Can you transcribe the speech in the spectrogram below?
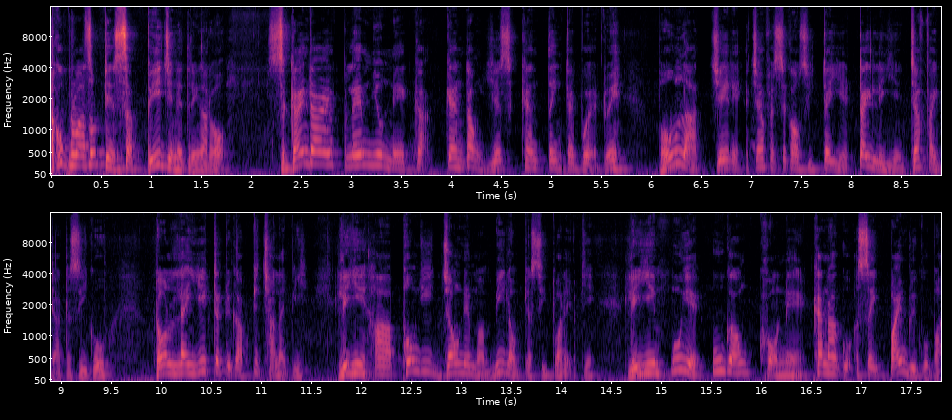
အခုပထမဆုံးတင်ဆက်ပေးခြင်းတဲ့သတင်းကတော့စကိုင်းတိုင်းပလဲမြို့နယ်ကကန်တောင် yes can သိန်းတိုက်ပွဲအတွင်းဘုံလာကျဲတဲ့အကြမ်းဖက်စစ်ကောင်စီတပ်ရဲ့တိုက်လေရင် jet fighter တစ်စီးကို ဒေါ်လန်ရေးတပ်တွေကပစ်ချလိုက်ပြီးလေရင်ဟာဖုံးကြီးကျောင်းထဲမှာမိလောင်ပျက်စီးသွားတဲ့အပြင်လေရင်မှုရဲ့ဥကောင်းခွန်နဲ့ခန္ဓာကိုယ်အစိတ်ပိုင်းတွေကိုပါ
